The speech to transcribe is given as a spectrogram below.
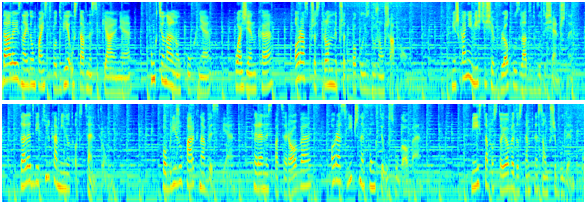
Dalej znajdą Państwo dwie ustawne sypialnie, funkcjonalną kuchnię, łazienkę oraz przestronny przedpokój z dużą szafą. Mieszkanie mieści się w bloku z lat 2000, zaledwie kilka minut od centrum. W pobliżu park na wyspie, tereny spacerowe oraz liczne punkty usługowe. Miejsca postojowe dostępne są przy budynku.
